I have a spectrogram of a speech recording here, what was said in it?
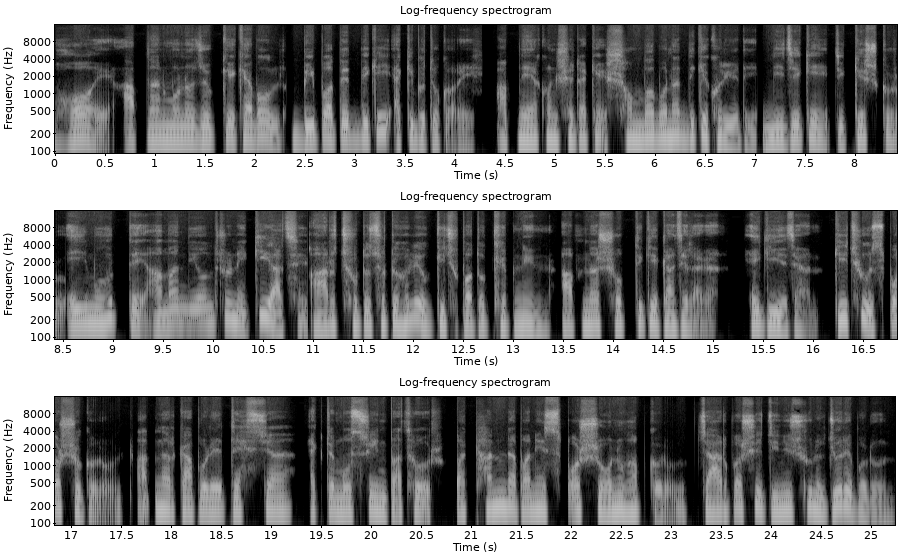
ভয় আপনার মনোযোগকে কেবল বিপদের দিকেই একীভূত করে। আপনি এখন সেটাকে সম্ভাবনার দিকে ঘুরিয়ে দিন। নিজেকে জিজ্ঞেস করুন, এই মুহূর্তে আমার নিয়ন্ত্রণে কি আছে? আর ছোট ছোট হলেও কিছু পদক্ষেপ নিন। আপনার শক্তিকে কাজে লাগান। এগিয়ে যান। কিছু স্পর্শ করুন। আপনার কাপড়ের টেক্সচার, একটা মসৃণ পাথর বা ঠান্ডা পানির স্পর্শ অনুভব করুন। চারপাশে জিনিসগুলো জোরে পড়ুন।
